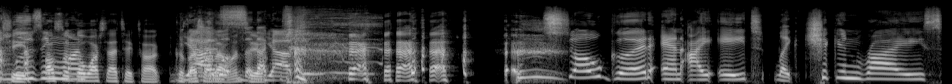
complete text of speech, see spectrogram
kimchi. losing Also, my go watch that TikTok because I saw that one too. that- so good and i ate like chicken rice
